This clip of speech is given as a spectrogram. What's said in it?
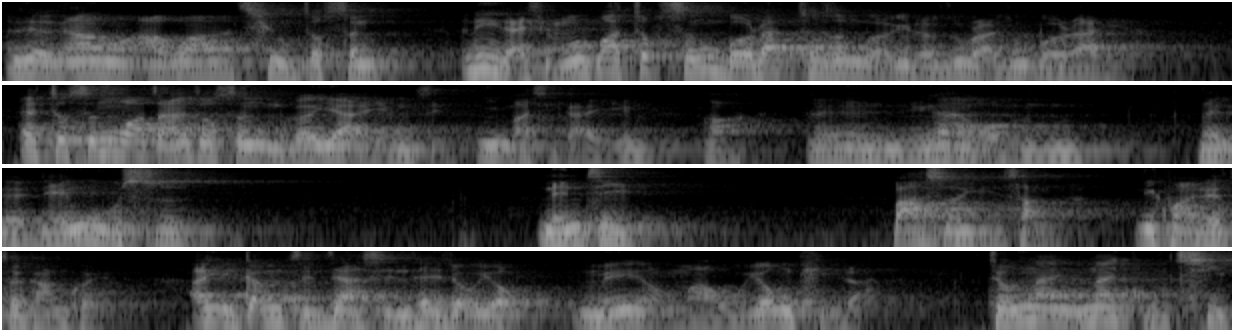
你讲啊，我手足酸，你来想我，我足酸无力，足酸无伊就愈来愈无力呀。哎，足酸我知影足酸，毋过也会用钱，你嘛是该用啊。嗯，你看我们那个莲雾师，年纪八十以上了，你看伊做工课，啊，伊敢真正身体就用？没有嘛，我用体了，就那那股气。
